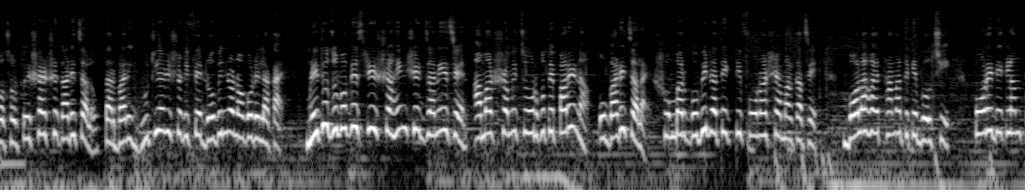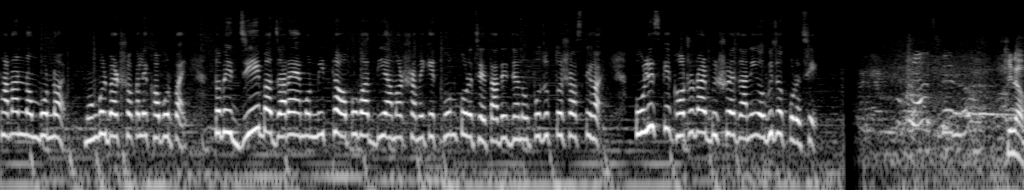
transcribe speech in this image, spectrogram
বছর। পেশায় সে গাড়ি চালক। তার বাড়ি ঘুটিয়ারি শরীফের রবীন্দ্রনগর এলাকায়। মৃত যুবকের স্ত্রী শাহিন শেখ জানিয়েছেন, আমার স্বামী চোর হতে পারে না ও গাড়ি চালায়। সোমবার গভীর রাতে একটি ফোন আসে আমার কাছে। বলা হয় থানা থেকে বলছি, পরে দেখলাম থানার নম্বর নয়। মঙ্গলবার সকালে খবর পাই। তবে যে বা যারা এমন মিথ্যা অপবাদ দিয়ে আমার স্বামীকে খুন করেছে, তাদের যেন উপযুক্ত শাস্তি হয়। পুলিশকে ঘটনার বিষয়ে জানিয়ে অভিযোগ করেছি। কি নাম?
